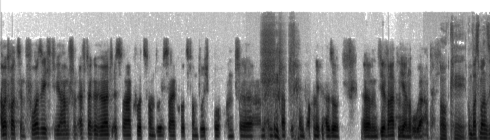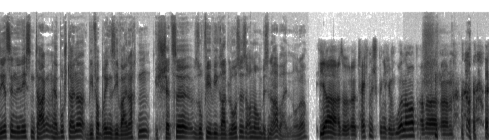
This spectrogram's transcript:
Aber trotzdem, Vorsicht, wir haben schon öfter gehört, es war kurz vorm Durchsal, kurz vorm Durchbruch und äh, am Ende klappt es dann doch nicht. Also ähm, wir warten hier in Ruhe ab. Okay. Und was machen Sie jetzt in den nächsten Tagen, Herr Buchsteiner? Wie verbringen Sie Weihnachten? Ich schätze, so viel wie gerade los ist, auch noch ein bisschen arbeiten, oder? Ja, also äh, technisch bin ich im Urlaub, aber ähm,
